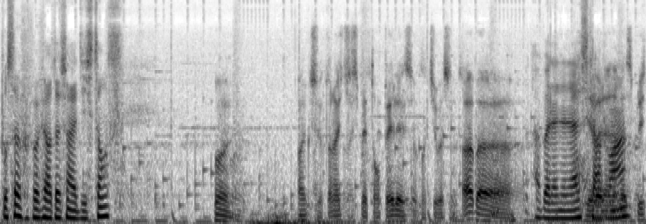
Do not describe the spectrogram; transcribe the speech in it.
Pour ça, faut pas faire attention à la distance. Ouais. Ah, parce que t'en as qui se mettent en PLS hein, quand tu vois ça. Ah bah. Ah bah l'ananas, rejoint. split.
